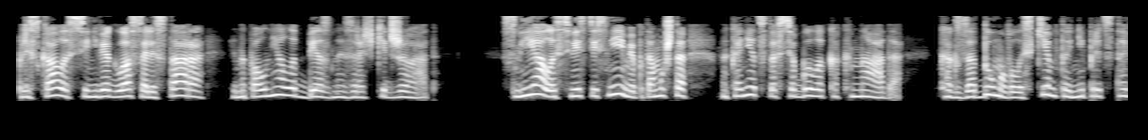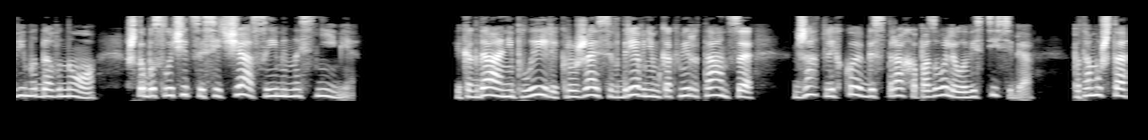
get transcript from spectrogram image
плескалась в синеве глаз Алистара и наполняла бездной зрачки Джиад. Смеялась вместе с ними, потому что наконец-то все было как надо, как задумывалась кем-то непредставимо давно, чтобы случиться сейчас и именно с ними. И когда они плыли, кружась в древнем как мир танце, Джад легко и без страха позволила вести себя, потому что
